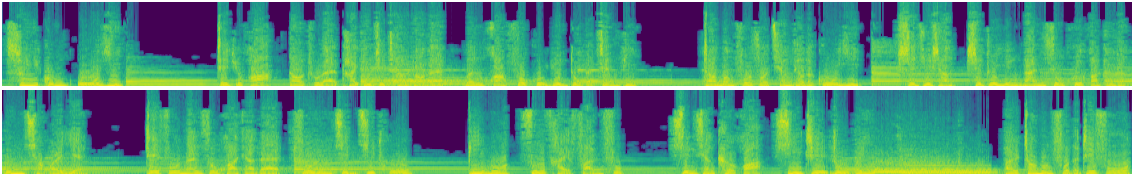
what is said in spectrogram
虽工无益。”这句话道出了他一直倡导的文化复古运动的真谛。赵孟俯所强调的古意，实际上是对应南宋绘画中的工巧而言。这幅南宋画家的芙蓉锦鸡图，笔墨色彩繁复，形象刻画细致入微。而赵孟俯的这幅《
